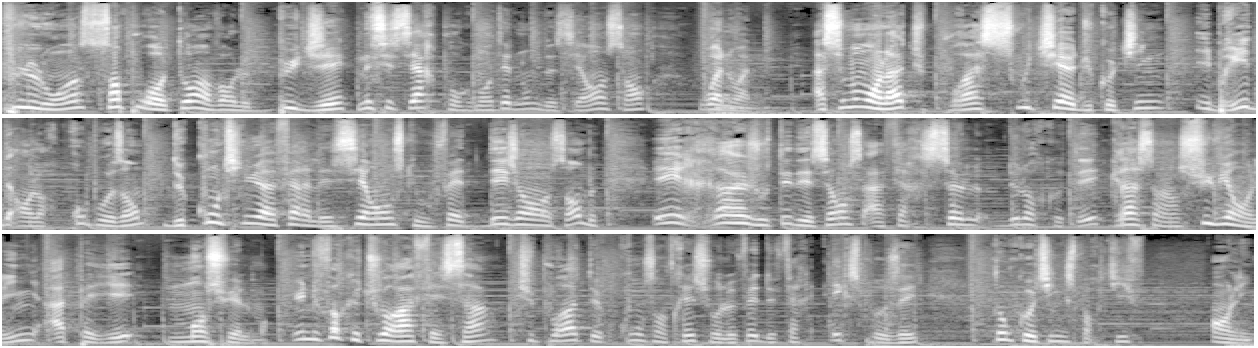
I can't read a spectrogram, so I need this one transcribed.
plus loin sans pour autant avoir le budget nécessaire pour augmenter le nombre de séances en one-one. À ce moment-là, tu pourras switcher à du coaching hybride en leur proposant de continuer à faire les séances que vous faites déjà ensemble et rajouter des séances à faire seuls de leur côté grâce à un suivi en ligne à payer mensuellement. Une fois que tu auras fait ça, tu pourras te concentrer sur le fait de faire exploser ton coaching sportif en ligne.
